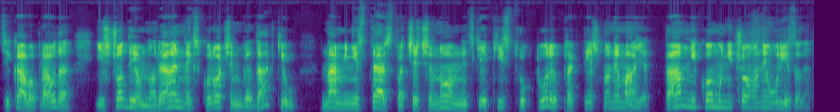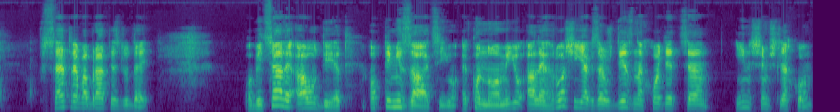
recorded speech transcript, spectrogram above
Цікаво, правда? І що дивно, реальних скорочень видатків на міністерства чи чиновницькі якісь структури практично немає. Там нікому нічого не урізали. Все треба брати з людей. Обіцяли аудит, оптимізацію, економію, але гроші, як завжди, знаходяться іншим шляхом.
